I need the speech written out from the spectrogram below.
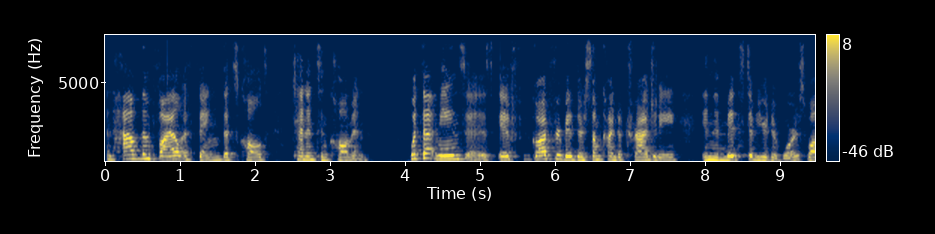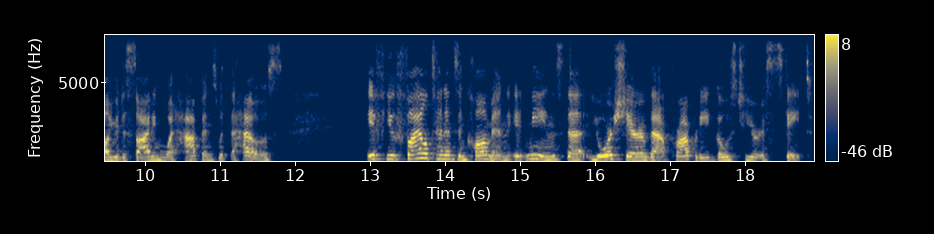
and have them file a thing that's called tenants in common. What that means is if, God forbid, there's some kind of tragedy in the midst of your divorce while you're deciding what happens with the house, if you file tenants in common, it means that your share of that property goes to your estate.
